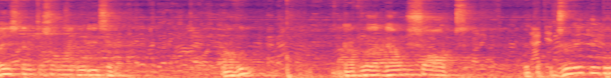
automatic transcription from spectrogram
বেশ খানিকটা সময় গড়িয়েছে। Rahul down shot. জুয়েল কিন্তু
